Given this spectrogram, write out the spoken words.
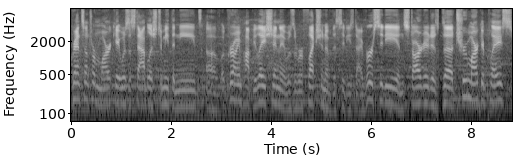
Grand Central Market was established to meet the needs of a growing population. It was a reflection of the city's diversity and started as a true marketplace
